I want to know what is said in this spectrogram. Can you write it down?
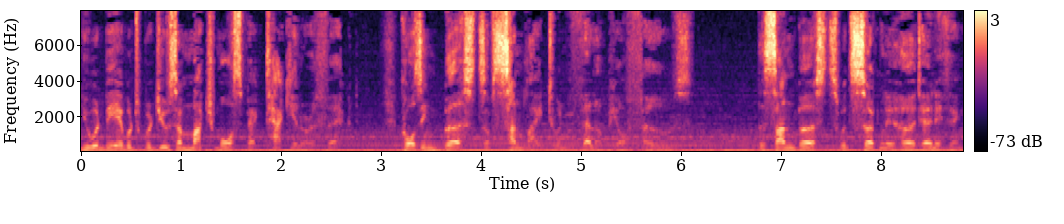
you would be able to produce a much more spectacular effect, causing bursts of sunlight to envelop your foes. The sunbursts would certainly hurt anything,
